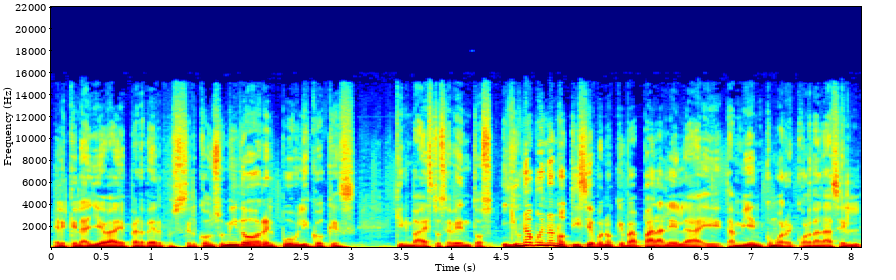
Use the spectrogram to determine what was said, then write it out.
el que la lleva de perder pues es el consumidor, el público que es quien va a estos eventos. Y una buena noticia, bueno, que va paralela, eh, también como recordarás el...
